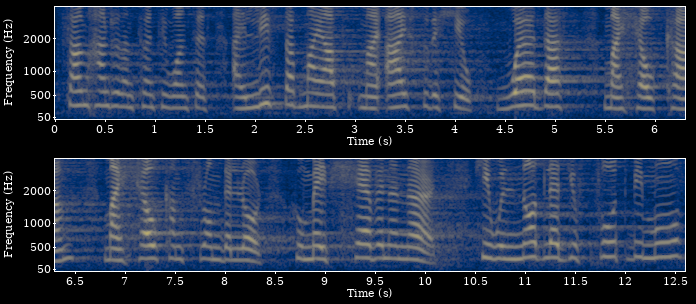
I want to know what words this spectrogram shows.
Psalm 121 says, I lift up my, up, my eyes to the hill. Where does my help come? My help comes from the Lord who made heaven and earth. He will not let your foot be moved.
